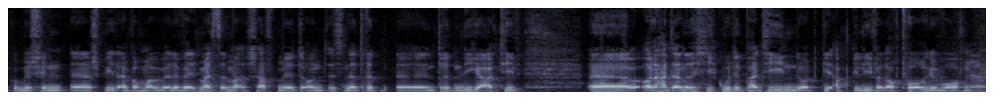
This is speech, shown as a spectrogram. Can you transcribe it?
Gomischin äh, spielt einfach mal bei der Weltmeisterschaft mit und ist in der dritten, äh, in der dritten Liga aktiv. Äh, und hat dann richtig gute Partien dort abgeliefert, auch Tore geworfen. Ja.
